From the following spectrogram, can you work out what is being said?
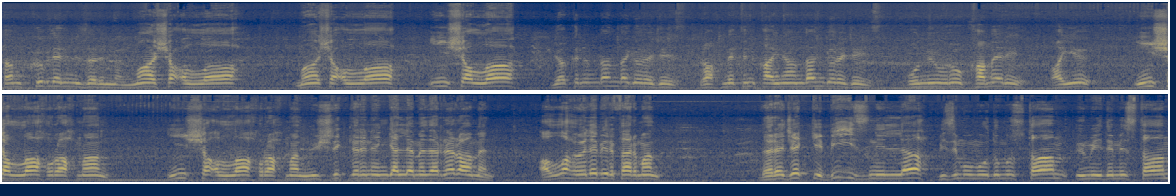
Tam kıblenin üzerinden. Maşallah maşallah. İnşallah yakınından da göreceğiz. Rahmetin kaynağından göreceğiz. O nuru kameri ayı inşallahu rahman inşallahu rahman müşriklerin engellemelerine rağmen Allah öyle bir ferman verecek ki biiznillah bizim umudumuz tam, ümidimiz tam.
